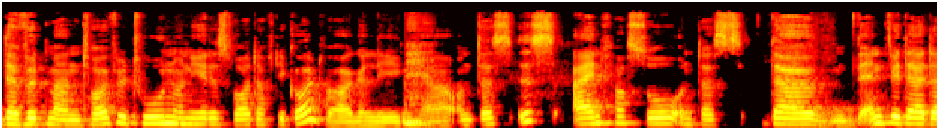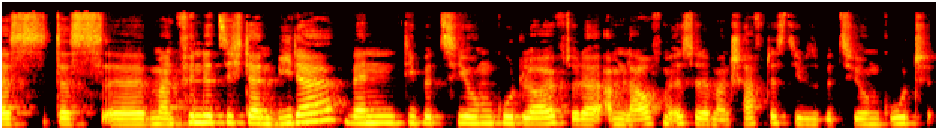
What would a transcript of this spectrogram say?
da wird man einen Teufel tun und jedes Wort auf die Goldwaage legen, ja. Und das ist einfach so und das, da entweder das, das, äh, man findet sich dann wieder, wenn die Beziehung gut läuft oder am Laufen ist oder man schafft es, diese Beziehung gut,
